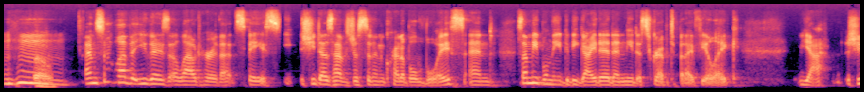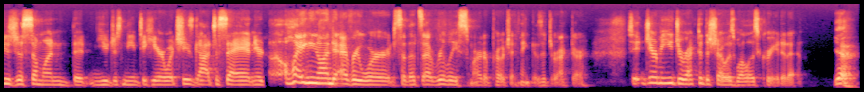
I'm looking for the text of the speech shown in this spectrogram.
Mm-hmm. So. I'm so glad that you guys allowed her that space. She does have just an incredible voice, and some people need to be guided and need a script, but I feel like, yeah, she's just someone that you just need to hear what she's got to say, and you're hanging on to every word. So that's a really smart approach, I think, as a director. So, Jeremy, you directed the show as well as created it. Yeah,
